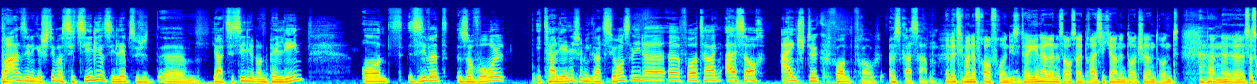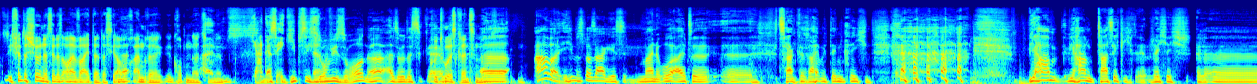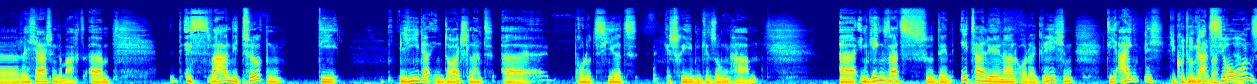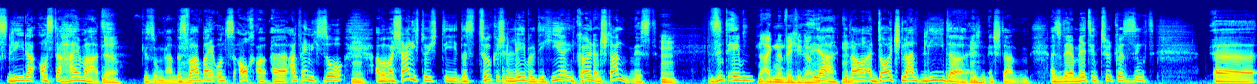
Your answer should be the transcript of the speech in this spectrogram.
wahnsinnige Stimme aus Sizilien. Sie lebt zwischen ähm, ja, Sizilien und Berlin. Und sie wird sowohl italienische Migrationslieder äh, vortragen, als auch ein Stück von Frau Özkas haben. Da wird sich meine Frau freuen. Die ist Italienerin, ist auch seit 30 Jahren in Deutschland und dann äh, ist das, ich finde es das schön, dass ihr das auch erweitert, dass ihr auch andere Gruppen dazu nimmt. Ja, das ergibt sich sowieso. Ne? Also das äh, Kultur ist grenzenlos. Äh, aber ich muss mal sagen, jetzt meine uralte äh, Zankerei mit den Griechen. wir haben, wir haben tatsächlich äh, Recherchen gemacht. Ähm, es waren die Türken, die Lieder in Deutschland äh, produziert, geschrieben, gesungen haben. Äh, Im Gegensatz zu den Italienern oder Griechen, die eigentlich Die Migrationslieder aus der Heimat Ja. gesungen haben. Das war bei uns auch äh, anfänglich so, aber wahrscheinlich durch die das türkische Label, die hier in Köln entstanden ist, sind eben Einen eigenen Weg gegangen. ja, genau, Deutschlandlieder entstanden. Also der Metin Türkes singt äh,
